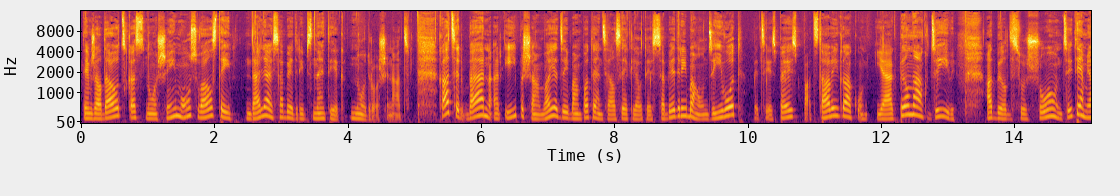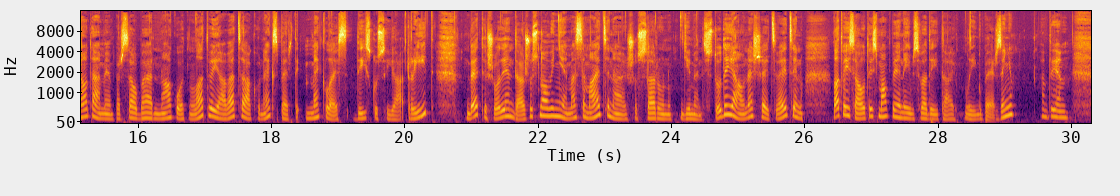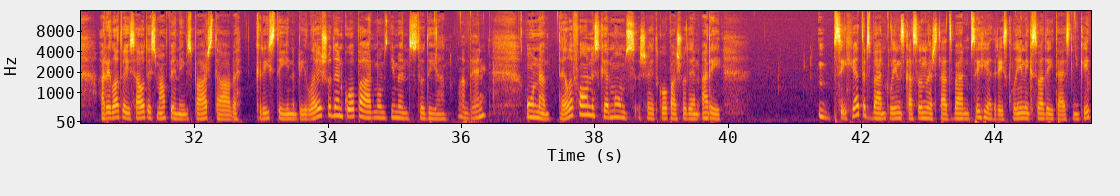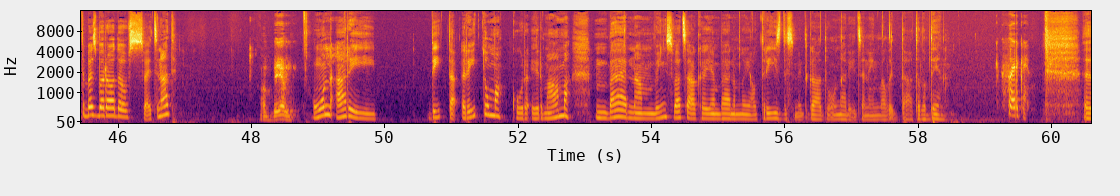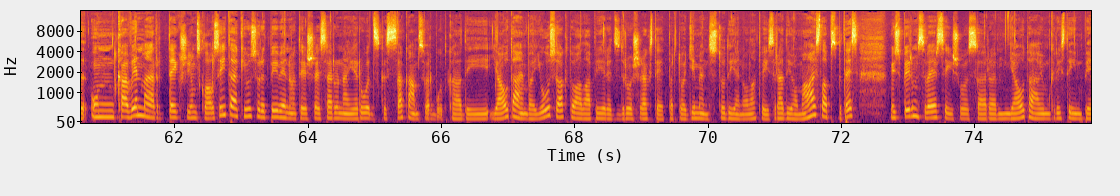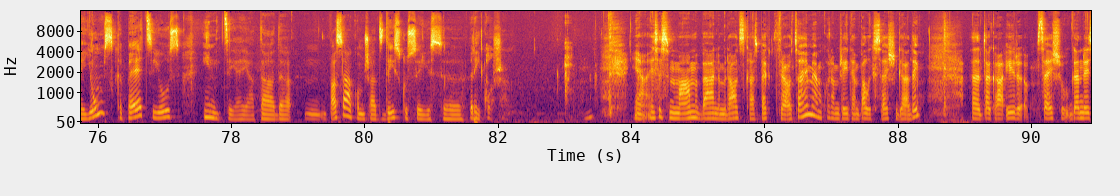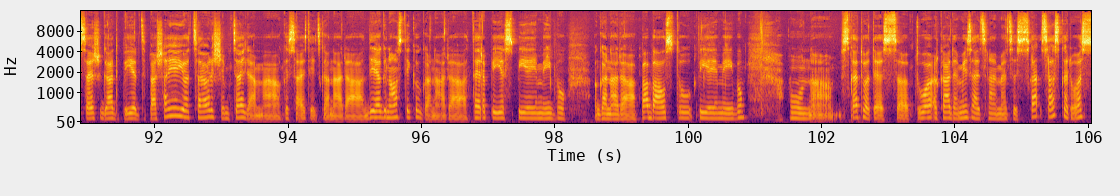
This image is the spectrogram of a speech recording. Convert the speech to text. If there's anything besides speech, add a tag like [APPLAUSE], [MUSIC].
Diemžēl daudz kas no šī mūsu valstī daļai sabiedrības netiek nodrošināts. Kāds ir bērna ar īpašām vajadzībām potenciāls iekļauties sabiedrībā un dzīvot pēc iespējas patstāvīgāku un jēgpilnāku dzīvi? Atbildes uz šo un citiem jautājumiem par savu bērnu nākotni Latvijā vecāku un eksperti meklēs diskusijā rīt, bet šodien dažus no viņiem esam aicinājuši uz sarunu ģimenes studijā, un es šeit sveicinu Latvijas autismu apvienības vadītāju Līgu Bērziņu. Labdien! Arī Latvijas autisma apvienības pārstāve Kristīna Bilē šodien kopā ar mums ģimenes studijā. Labdien! Un eh, telefoniski ar mums šeit kopā šodien arī psihiatrs Bērnu Kliniskās Universitātes bērnu psihiatrijas klīnikas vadītājs Nikita Bezbarodovs. Sveicināti! Labdien! Un arī Dita Rituma, kura ir mamma bērnam, viņas vecākajam bērnam nu jau 30 gadu un arī dzene invaliditāte. Labdien! Sveiki! Eh, un kā vienmēr teikšu jums, klausītāji, jūs varat pievienoties šai sarunai, ja rodas kas sakāms, varbūt kādi jautājumi vai jūsu aktuālā pieredze, droši rakstiet par to ģimenes studijā no Latvijas radio mājaslapas, bet es vispirms vērsīšos ar um, jautājumu, Kristīna, pie jums, kāpēc jūs inicijējāt tāda mm, pasākuma, šādas diskusijas uh, rīkošanu? Jā, es esmu māma bērnam ar autiskā spektra traucējumiem, kuram rītdien paliks seši gadi. Eh, tā kā ir sešu, gandrīz sešu gadu pieredze pašai ejot cauri šim ceļam, eh, kas saistīts gan ar eh, diagnostiku, gan ar terapijas pieejamību, gan ar pabalstu pieejamību. Un, skatoties to, ar kādiem izaicinājumiem es saskaros,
